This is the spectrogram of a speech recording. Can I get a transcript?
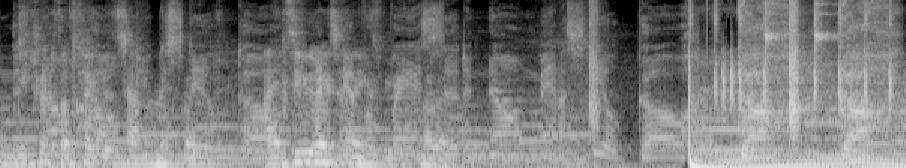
make sure to subscribe to this channel as well. I'll see you guys in the next video. Bye bye.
